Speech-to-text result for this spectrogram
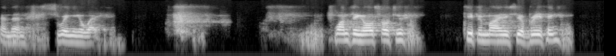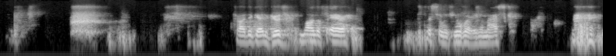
and then swinging away. One thing also to keep in mind is your breathing. Try to get a good amount of air, especially if you're wearing a mask.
